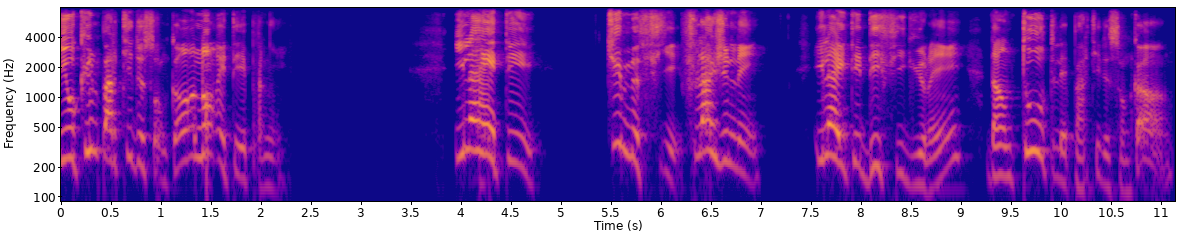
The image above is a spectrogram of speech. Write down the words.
et aucune partie de son corps n'ont été épargnés. Il a été tumefié, flagellé. Il a été défiguré dans toutes les parties de son corps.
